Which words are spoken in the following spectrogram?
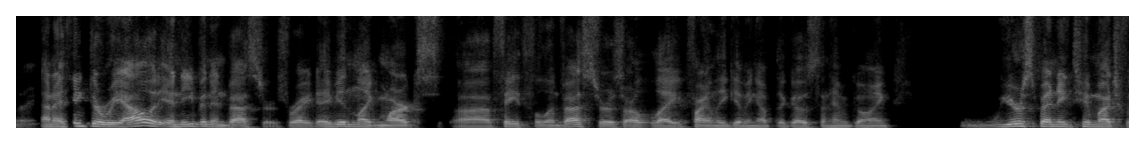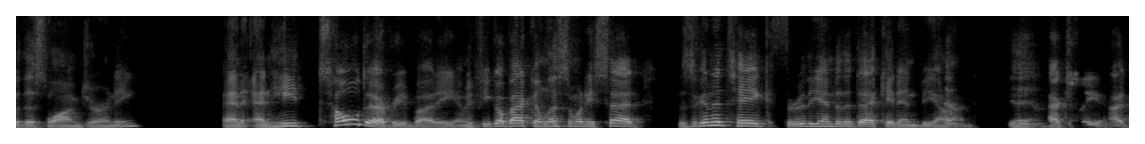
Right. And I think the reality, and even investors, right? Even like Mark's uh, faithful investors are like finally giving up the ghost on him, going, "You're spending too much for this long journey." And and he told everybody. I mean, if you go back and listen to what he said, this is going to take through the end of the decade and beyond. Yeah. Actually, I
